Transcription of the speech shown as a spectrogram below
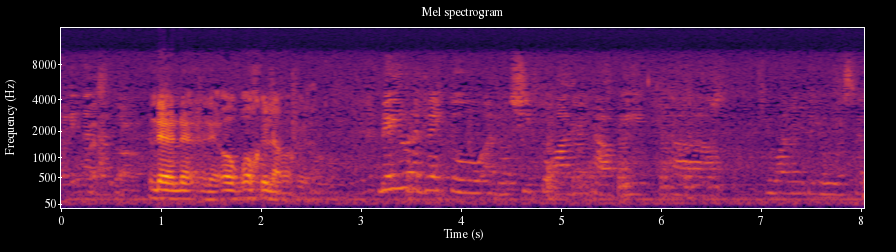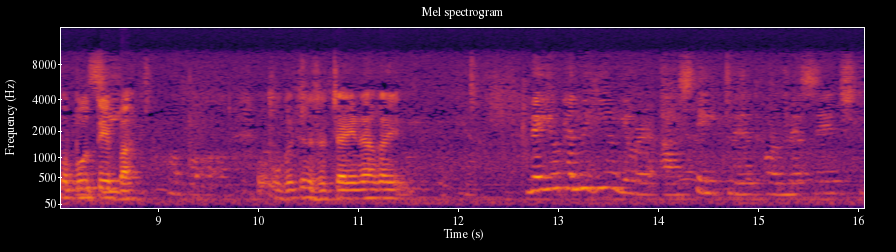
ulit na Last lang. two. Hindi, hindi, hindi. Okay lang, okay lang. Mayor, I'd like to ano, shift to other topic. Uh, iwanan ko yung West Mabuti Philippine ba? Opo, oo. Ganyan sa China kay... Mayor, can we hear your uh, statement or message to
